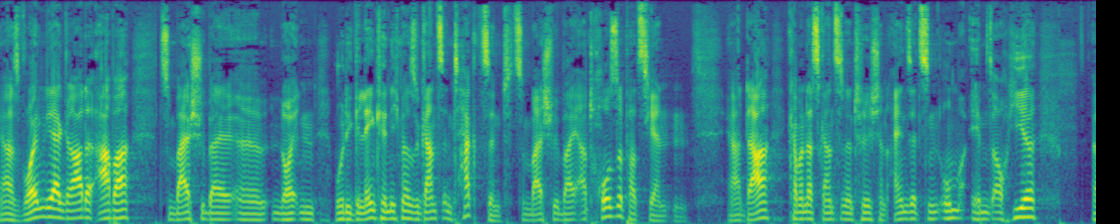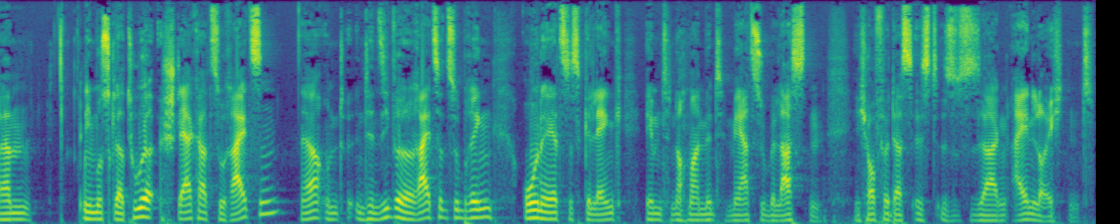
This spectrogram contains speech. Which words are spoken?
Ja, das wollen wir ja gerade. Aber zum Beispiel bei äh, Leuten, wo die Gelenke nicht mehr so ganz intakt sind, zum Beispiel bei Arthrosepatienten. Ja, da kann man das Ganze natürlich dann einsetzen, um eben auch hier ähm, die Muskulatur stärker zu reizen, ja, und intensivere Reize zu bringen, ohne jetzt das Gelenk eben nochmal mit mehr zu belasten. Ich hoffe, das ist sozusagen einleuchtend.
